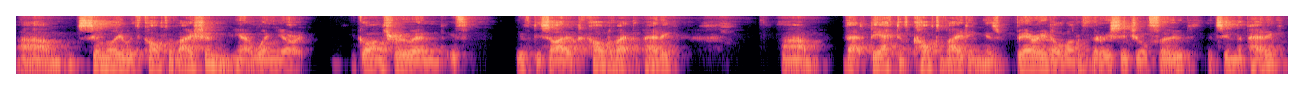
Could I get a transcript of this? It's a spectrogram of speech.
Um, similarly with cultivation, you know, when you're gone through and if you've decided to cultivate the paddock, um, that the act of cultivating has buried a lot of the residual food that's in the paddock.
